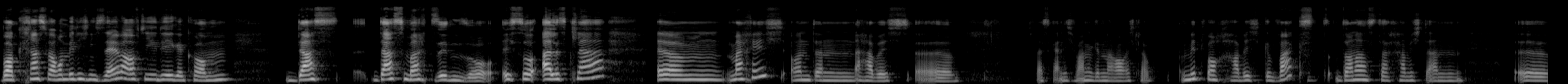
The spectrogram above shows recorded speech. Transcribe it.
boah, krass, warum bin ich nicht selber auf die Idee gekommen? Das, das macht Sinn so. Ich so, alles klar, ähm, mache ich. Und dann habe ich, äh, ich weiß gar nicht wann genau, ich glaube, Mittwoch habe ich gewachst, Donnerstag habe ich dann äh,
